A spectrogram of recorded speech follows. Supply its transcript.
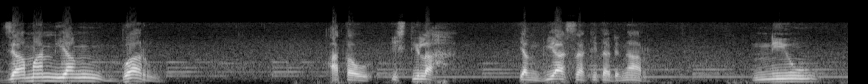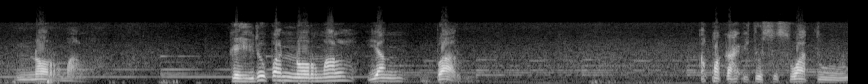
zaman yang baru, atau istilah yang biasa kita dengar, new normal. Kehidupan normal yang baru. Apakah itu sesuatu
